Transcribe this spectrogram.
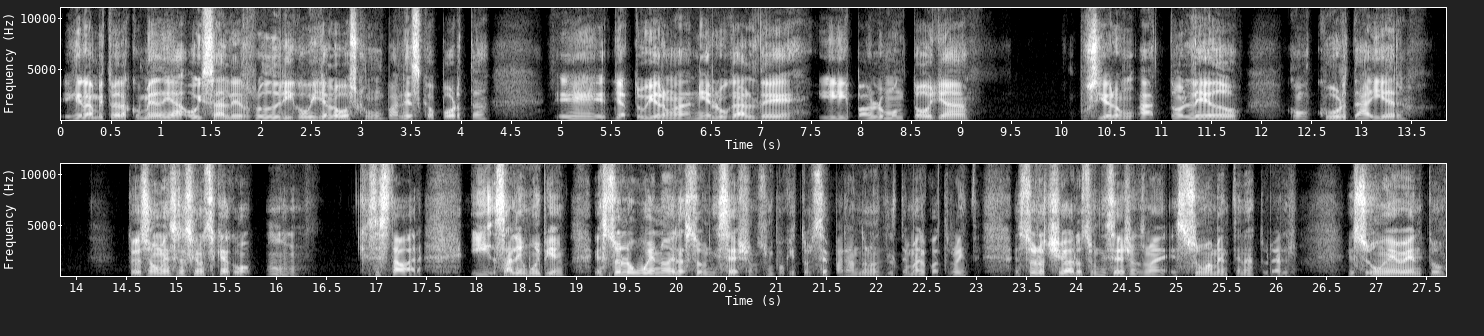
en el ámbito de la comedia, hoy sale Rodrigo Villalobos con Valesca Porta. Eh, ya tuvieron a Daniel Ugalde y Pablo Montoya. Pusieron a Toledo con Kurt Dyer. Entonces son mezclas que uno se queda como, mm, ¿qué es esta vara? Y salen muy bien. Esto es lo bueno de las Sessions, un poquito separándonos del tema del 420. Esto es lo chido de los Sessions, es sumamente natural. Es un evento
